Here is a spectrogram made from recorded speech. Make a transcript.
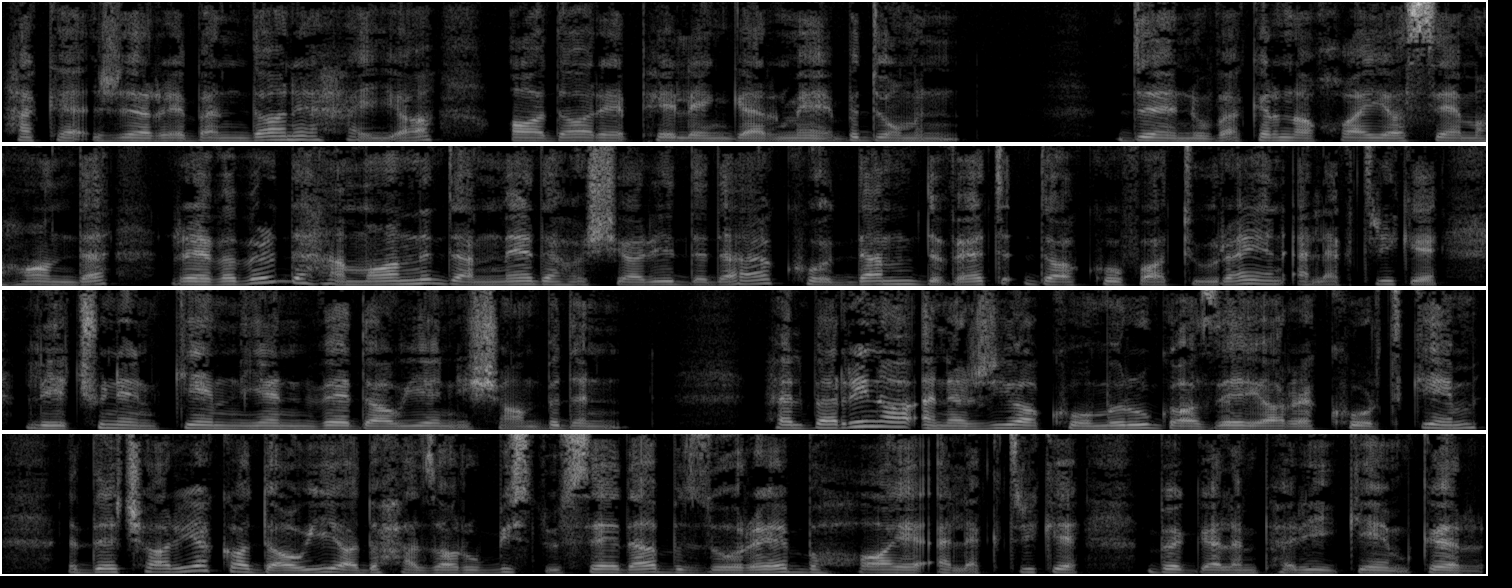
حک جربندان حیا آدار پیلنگرمه بدومن. ده نوکرنا خواهی سه مهان ده ریوبر ده همان دمه ده هشیاری دده که دم دوید دا کو فاتوره الکتریک لیچونن کم ین و داویه نشان بدن. هلبرینا انرژیا کومرو گازه یا رکورد کم ده چاریکا داوی یا دو هزار و بیست و سه ده بزوره بهای الکتریک به گلمپری کم کر.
